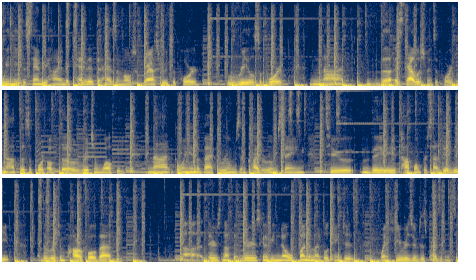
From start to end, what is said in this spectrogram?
we need to stand behind the candidate that has the most grassroots support, real support, not the establishment support, not the support of the rich and wealthy, not going in the back rooms and private rooms saying to the top 1%, the elite, the rich and powerful, that uh, there's nothing, there's going to be no fundamental changes when he resumes his presidency.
